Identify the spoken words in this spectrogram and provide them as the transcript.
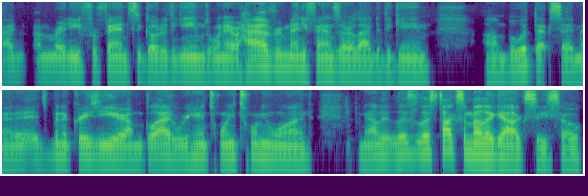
I, I'm ready for fans to go to the games whenever, however many fans are allowed to the game. Um, but with that said, man, it, has been a crazy year. I'm glad we're here in 2021. Now let's let's talk some LA Galaxy. So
